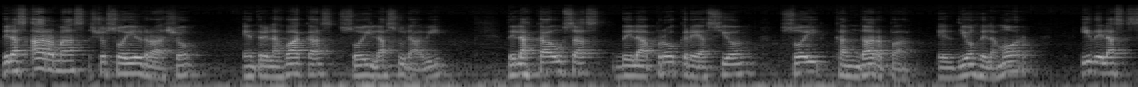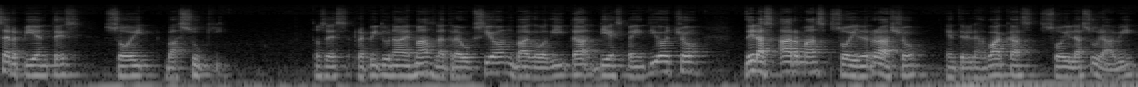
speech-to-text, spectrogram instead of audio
De las armas yo soy el rayo, entre las vacas soy la surabi, de las causas de la procreación soy Kandarpa, el dios del amor, y de las serpientes soy Vasuki. Entonces, repito una vez más la traducción, Bhagavad Gita 10.28. De las armas soy el rayo, entre las vacas soy la surabi,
